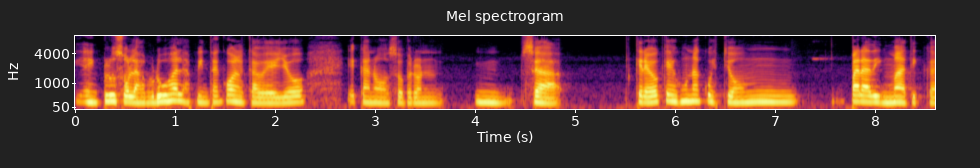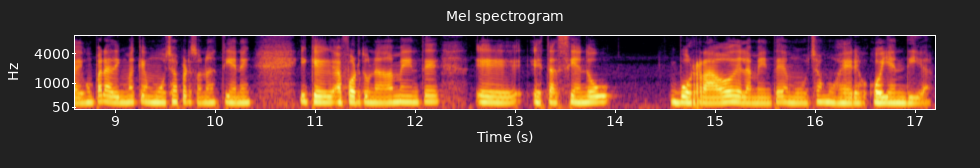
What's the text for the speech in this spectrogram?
incluso las brujas las pintan con el cabello eh, canoso, pero, o sea, creo que es una cuestión paradigmática, es un paradigma que muchas personas tienen y que afortunadamente eh, está siendo borrado de la mente de muchas mujeres hoy en día.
